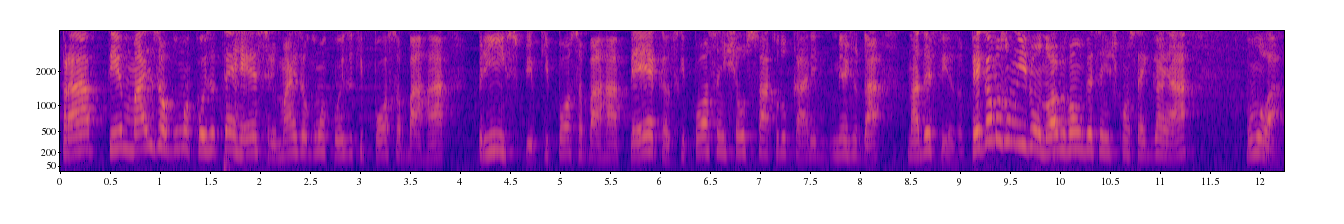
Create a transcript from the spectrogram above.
para ter mais alguma coisa terrestre, mais alguma coisa que possa barrar príncipe, que possa barrar pecas, que possa encher o saco do cara e me ajudar na defesa. Pegamos um nível 9, vamos ver se a gente consegue ganhar. Vamos lá.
